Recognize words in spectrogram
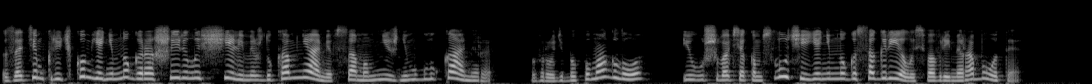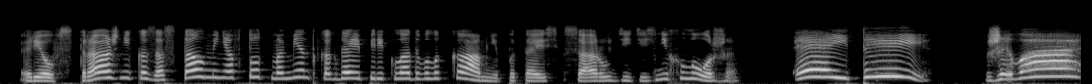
Затем крючком я немного расширила щели между камнями в самом нижнем углу камеры. Вроде бы помогло и уж во всяком случае я немного согрелась во время работы. Рев стражника застал меня в тот момент, когда я перекладывала камни, пытаясь соорудить из них ложе. «Эй, ты! Жива?»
